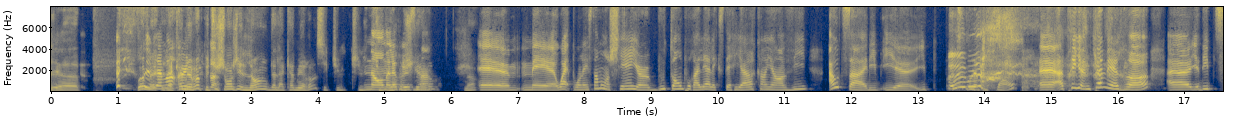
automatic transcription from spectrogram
euh, Ouais, c'est mais vraiment la caméra, peux-tu changer l'angle de la caméra? C'est que tu, tu, Non, malheureusement. Euh, mais euh, ouais, pour l'instant, mon chien, il y a un bouton pour aller à l'extérieur quand il a envie. Outside, il, il, euh, il pousse sur le bouton. Euh, après, il y a une caméra. Euh, il y a des petits,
